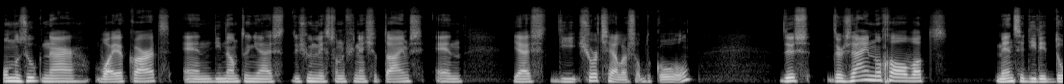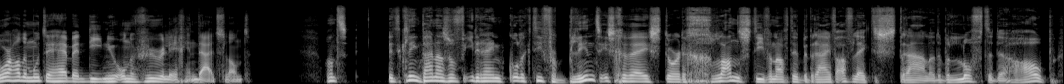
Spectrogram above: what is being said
onderzoek naar Wirecard en die nam toen juist de journalist van de Financial Times en juist die shortsellers op de korrel. Dus er zijn nogal wat mensen die dit door hadden moeten hebben, die nu onder vuur liggen in Duitsland. Want het klinkt bijna alsof iedereen collectief verblind is geweest door de glans die vanaf dit bedrijf af leek te stralen, de belofte, de hoop.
